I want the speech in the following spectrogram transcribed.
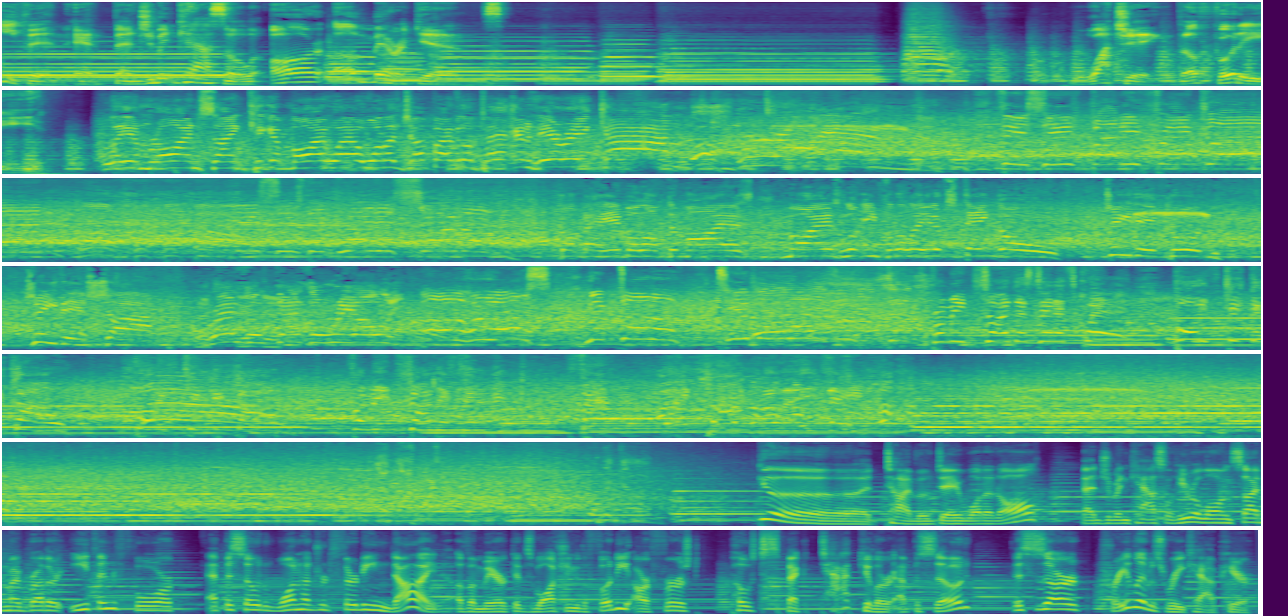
Ethan and Benjamin Castle are Americans. Watching the footy. Liam Ryan saying, kick it my way, I want to jump over the pack, and here he comes! Oh, Ryan! For the lead of Stengle. Gee, they're good. Gee, they're sharp. Razzle dazzle Rioli. Oh, who else? McDonald! Timber oh, From inside the centre square. Boys kick the goal. Boys kick the goal. From inside the centre. Fat. I can't believe it. Good time of day, one and all. Benjamin Castle here alongside my brother Ethan for episode 139 of Americans Watching the Footy, our first post spectacular episode. This is our prelims recap here.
